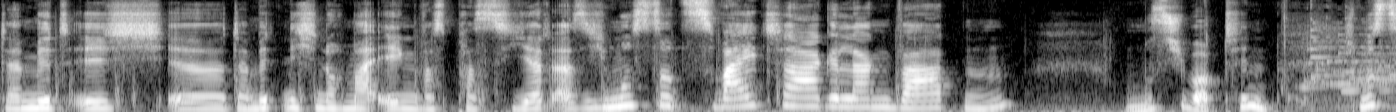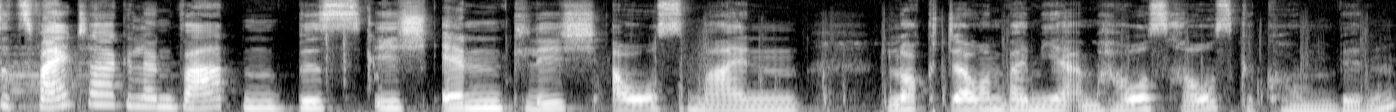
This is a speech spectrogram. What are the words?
damit ich, äh, damit nicht nochmal irgendwas passiert. Also ich musste zwei Tage lang warten. Wo muss ich überhaupt hin? Ich musste zwei Tage lang warten, bis ich endlich aus meinem Lockdown bei mir im Haus rausgekommen bin.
